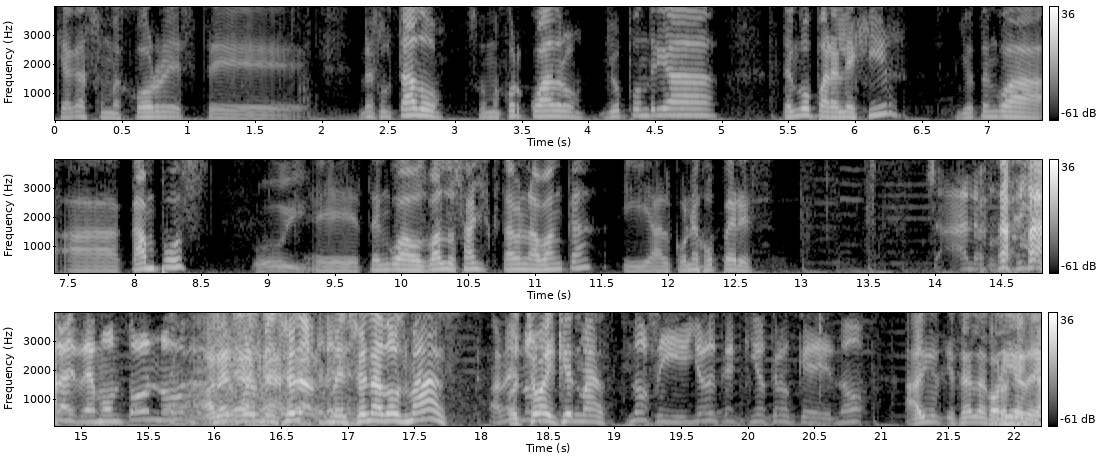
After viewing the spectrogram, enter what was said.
que haga su mejor este resultado, su mejor cuadro. Yo pondría, tengo para elegir, yo tengo a, a Campos, eh, tengo a Osvaldo Sánchez que estaba en la banca y al Conejo Pérez. Chale, pues así ya de montón, ¿no? A ver, pues menciona, menciona dos más. Ochoa y quién más. No, sí, yo, yo creo que no. Alguien que está en la Jorge, de...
